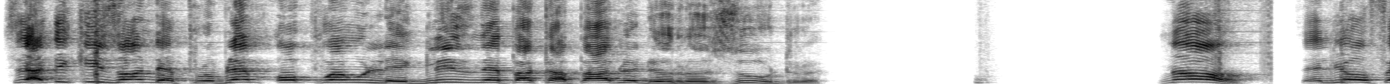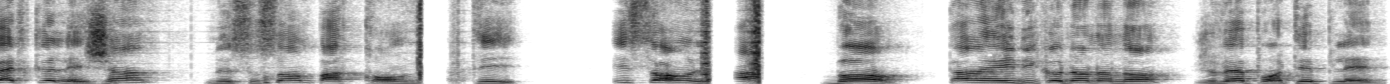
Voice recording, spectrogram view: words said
C'est-à-dire qu'ils ont des problèmes au point où l'Église n'est pas capable de résoudre. Non, c'est lié au fait que les gens ne se sont pas convertis. Ils sont là Bon, quand il dit que non, non, non, je vais porter plainte.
